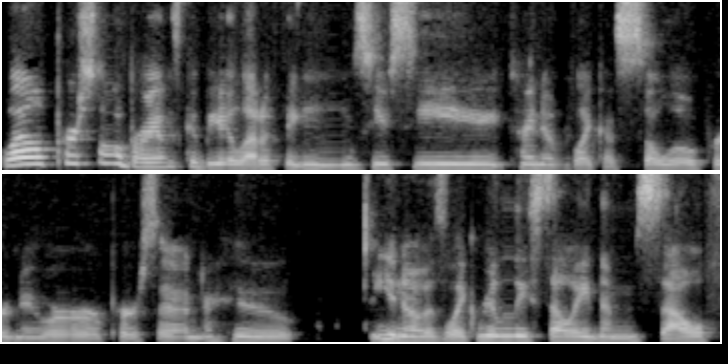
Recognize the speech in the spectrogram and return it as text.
well personal brands could be a lot of things you see kind of like a solopreneur person who you know is like really selling themselves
